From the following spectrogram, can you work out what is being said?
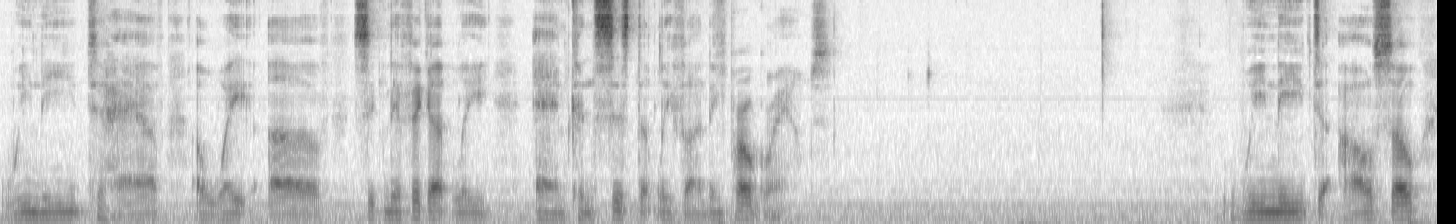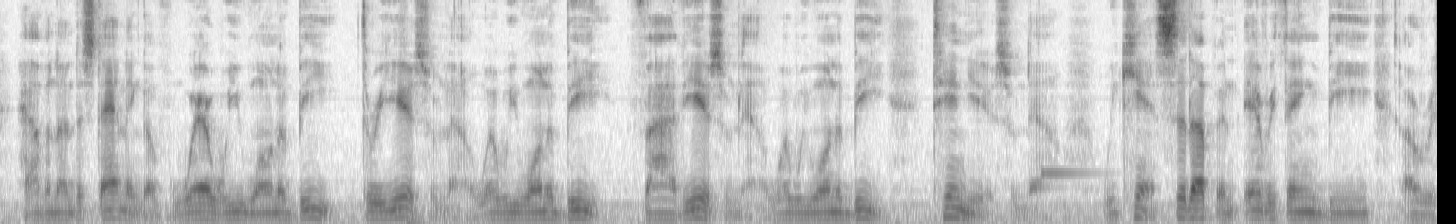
We need to have a way of significantly and consistently funding programs. We need to also have an understanding of where we want to be three years from now, where we want to be five years from now, where we want to be 10 years from now. We can't sit up and everything be a, re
